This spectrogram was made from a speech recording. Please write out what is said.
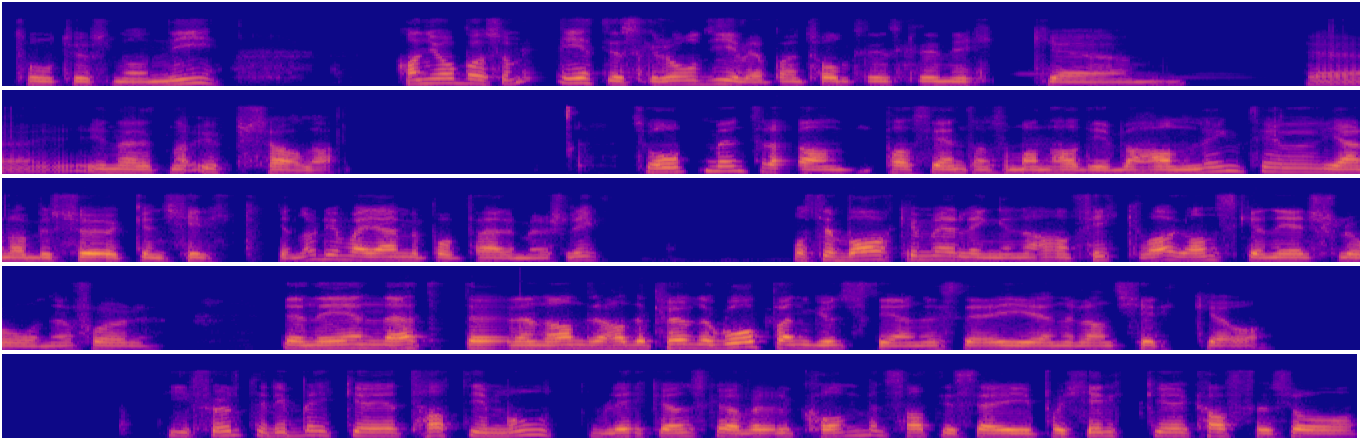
2009. Han jobba som etisk rådgiver på en tolvtrinnsklinikk eh, eh, i nærheten av Uppsala så oppmuntret han pasientene som han hadde i behandling, til gjerne å besøke en kirke når de var hjemme på perm slik. Og tilbakemeldingene han fikk var ganske nedslående, for den ene etter den andre hadde prøvd å gå på en gudstjeneste i en eller annen kirke. og de følte de ble ikke tatt imot, ble ikke ønska velkommen. Satt de seg på kirkekaffe, så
